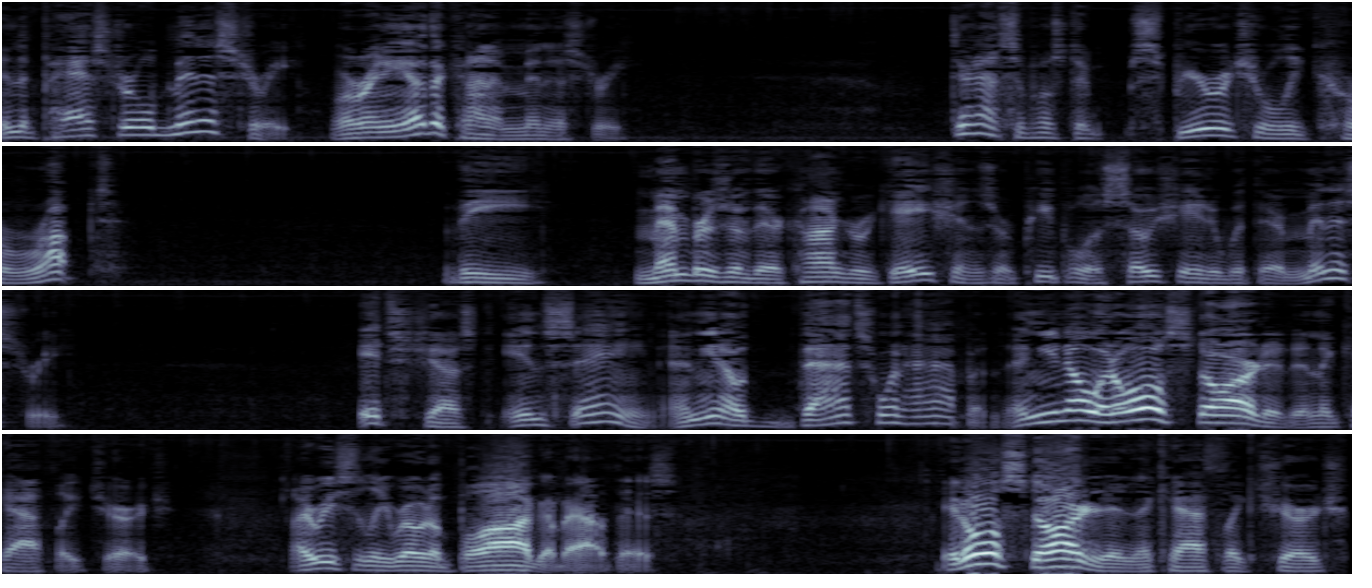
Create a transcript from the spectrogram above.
in the pastoral ministry or any other kind of ministry. They're not supposed to spiritually corrupt the members of their congregations or people associated with their ministry. It's just insane. And you know, that's what happened. And you know, it all started in the Catholic Church. I recently wrote a blog about this. It all started in the Catholic Church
